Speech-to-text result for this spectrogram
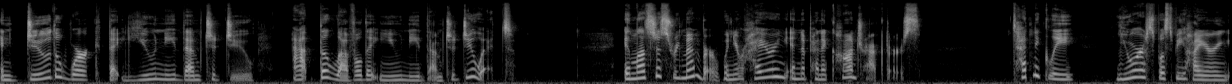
and do the work that you need them to do at the level that you need them to do it. And let's just remember when you're hiring independent contractors, technically, you are supposed to be hiring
